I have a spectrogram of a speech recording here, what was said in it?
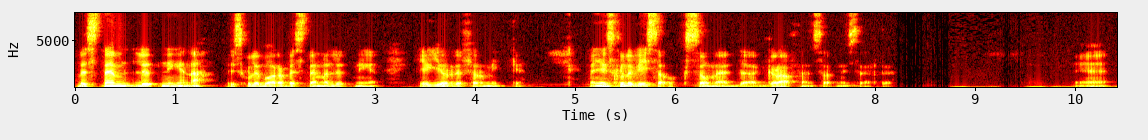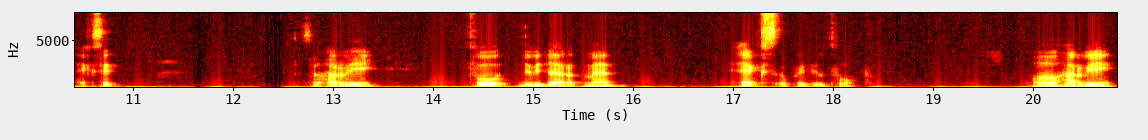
Bestäm lutningarna. Vi skulle bara bestämma lutningen. Jag gör det för mycket. Men jag skulle visa också med eh, grafen så att ni ser det. Eh, exit. Så har vi 2 dividerat med x upphöjt till 2. Och har vi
